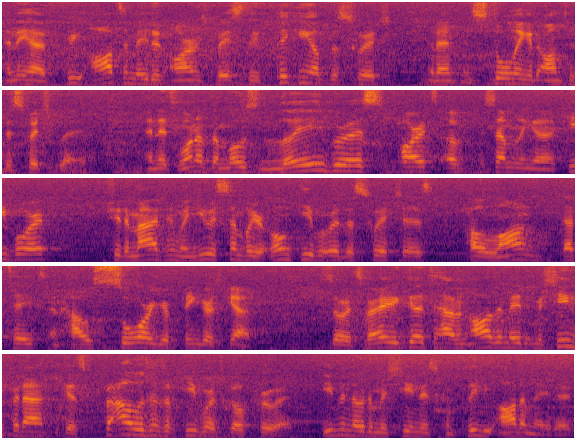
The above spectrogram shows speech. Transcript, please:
and they have three automated arms basically picking up the switch and then installing it onto the switch plate. And it's one of the most laborious parts of assembling a keyboard. You should imagine when you assemble your own keyboard with the switches, how long that takes and how sore your fingers get. So it's very good to have an automated machine for that because thousands of keyboards go through it. Even though the machine is completely automated,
